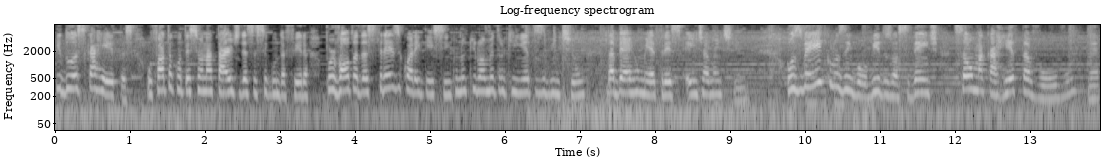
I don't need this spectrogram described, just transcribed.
e duas carretas. O fato aconteceu na tarde dessa segunda-feira, por volta das 13h45, no quilômetro 521 da BR-163 em Diamantino. Os veículos envolvidos no acidente são uma carreta Volvo, né,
